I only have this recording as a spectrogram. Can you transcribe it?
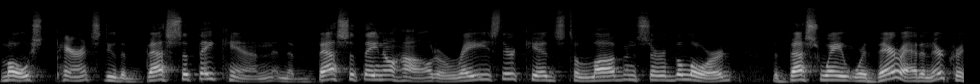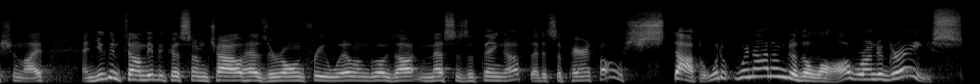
most parents do the best that they can and the best that they know how to raise their kids to love and serve the Lord the best way where they're at in their Christian life. And you can tell me because some child has their own free will and goes out and messes the thing up that it's the parents' fault. Oh, stop it. We're not under the law, we're under grace.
